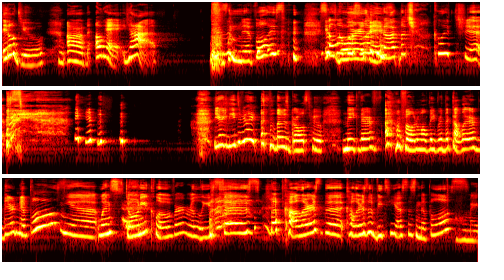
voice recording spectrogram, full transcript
it'll do. Um. Okay. Yeah. Nipple is. Someone was like, not the chocolate chip. You need to be like those girls who make their phone wallpaper the color of their nipples. yeah, when Stoney Clover releases the colors, the colors of BTS's nipples. Oh my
